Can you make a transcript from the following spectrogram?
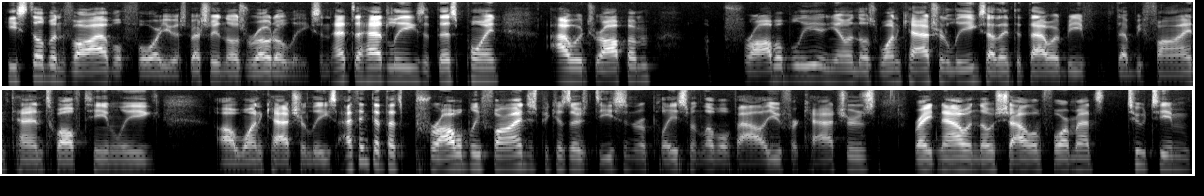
he's still been viable for you, especially in those roto leagues. And head to head leagues at this point, I would drop him probably, you know, in those one catcher leagues. I think that that would be that'd be fine. 10, 12 team league, uh, one catcher leagues. I think that that's probably fine just because there's decent replacement level value for catchers right now in those shallow formats. Two team,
